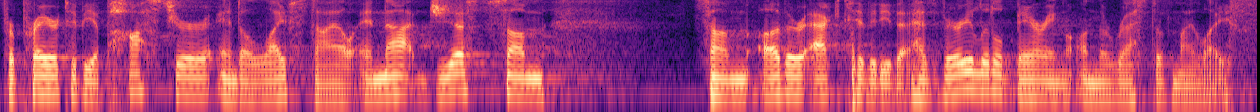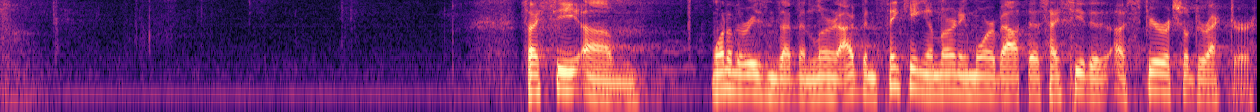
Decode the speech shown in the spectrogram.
for prayer to be a posture and a lifestyle and not just some, some other activity that has very little bearing on the rest of my life? So I see. Um, one of the reasons I've been learning, I've been thinking and learning more about this. I see the, a spiritual director.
